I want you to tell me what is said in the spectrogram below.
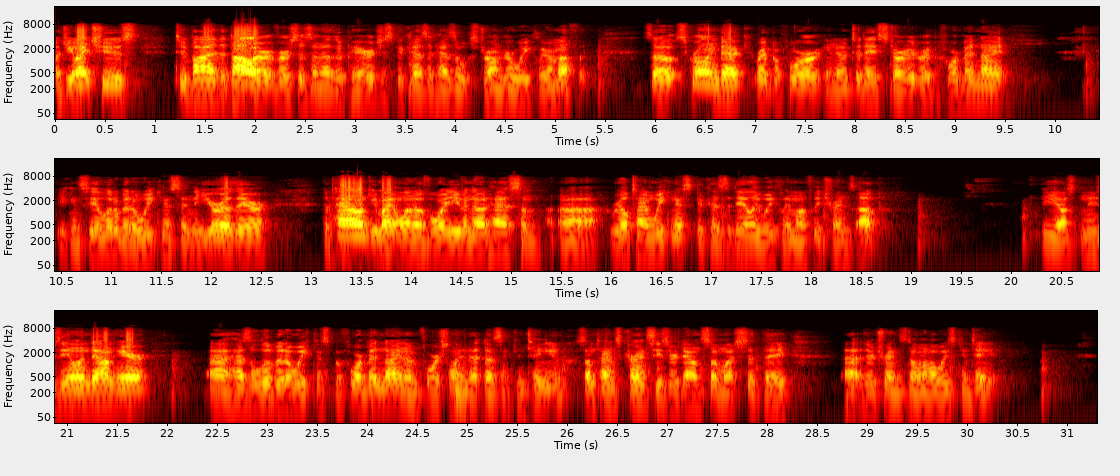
But you might choose to buy the dollar versus another pair just because it has a stronger weekly or monthly. So scrolling back right before you know today started, right before midnight, you can see a little bit of weakness in the euro there. The pound you might want to avoid even though it has some uh, real-time weakness because the daily, weekly, monthly trends up. The uh, New Zealand down here uh, has a little bit of weakness before midnight. Unfortunately, that doesn't continue. Sometimes currencies are down so much that they uh, their trends don't always continue.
